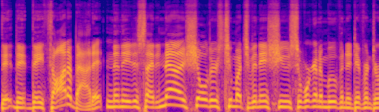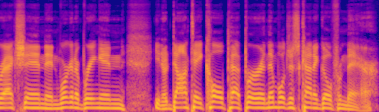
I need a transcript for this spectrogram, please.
they, they, they thought about it and then they decided no his shoulder's too much of an issue so we're going to move in a different direction and we're going to bring in you know Daunte Culpepper and then we'll just kind of go from there.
